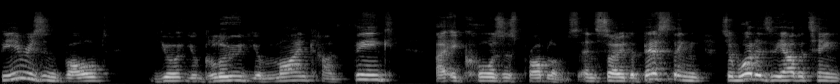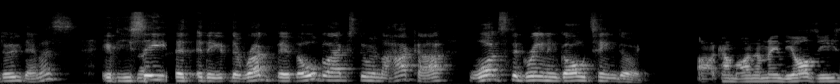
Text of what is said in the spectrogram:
fear is involved, you're, you're glued, your mind can't think, uh, it causes problems. And so the best thing, so what does the other team do, Dennis? If you see the, the, the rug, the All Blacks doing the haka, what's the green and gold team doing? Oh, come on. I mean, the Aussies,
